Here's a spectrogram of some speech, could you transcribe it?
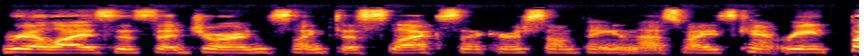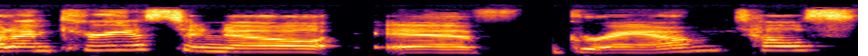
realizes that Jordan's like dyslexic or something and that's why he can't read. But I'm curious to know if Graham tells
